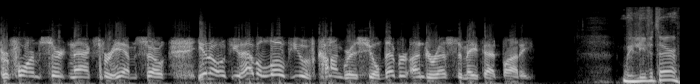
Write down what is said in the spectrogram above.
performs certain acts for him. So, you know, if you have a low view of Congress, you'll never underestimate that body. We leave it there.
